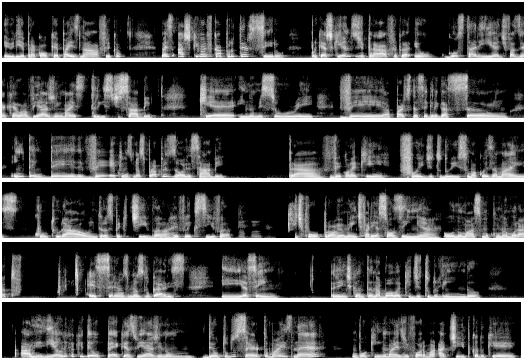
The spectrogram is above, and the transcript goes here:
eu iria para qualquer país na África, mas acho que vai ficar para o terceiro, porque acho que antes de ir para África, eu gostaria de fazer aquela viagem mais triste, sabe? Que é ir no Missouri, ver a parte da segregação, entender, ver com os meus próprios olhos, sabe? Para ver qual é que foi de tudo isso, uma coisa mais cultural, introspectiva, reflexiva. Uhum que, tipo, provavelmente faria sozinha ou no máximo com um namorado. Esses seriam os meus lugares. E assim, a gente cantando a bola aqui de tudo lindo. A Lili é a única que deu o pé que as viagens não deu tudo certo, mas, né, um pouquinho mais de forma atípica do que.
